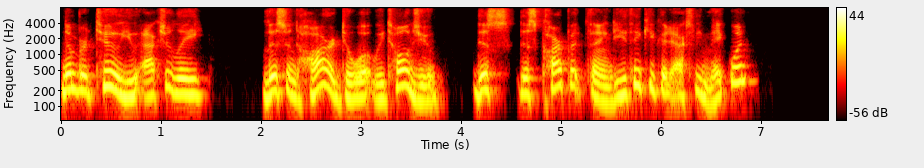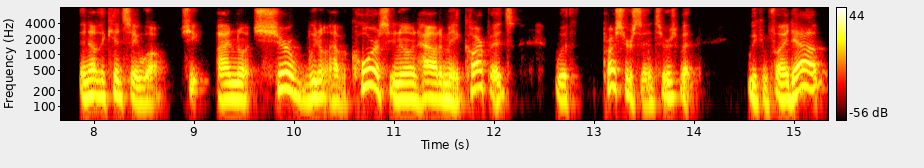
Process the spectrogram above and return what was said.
Number two, you actually listened hard to what we told you. This this carpet thing, do you think you could actually make one? And now the kids say, well, I'm not sure. We don't have a course, you know, on how to make carpets with pressure sensors, but we can find out.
